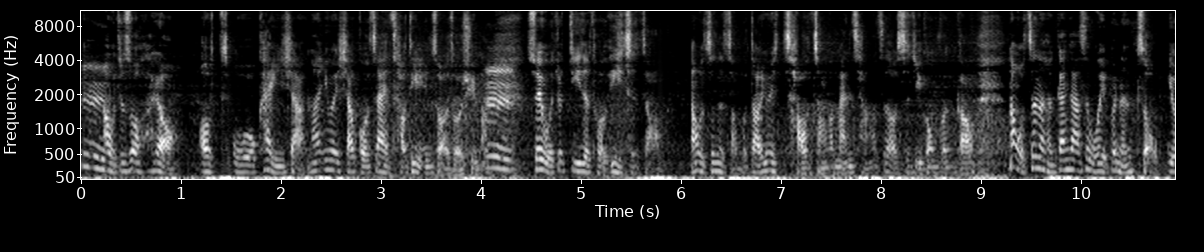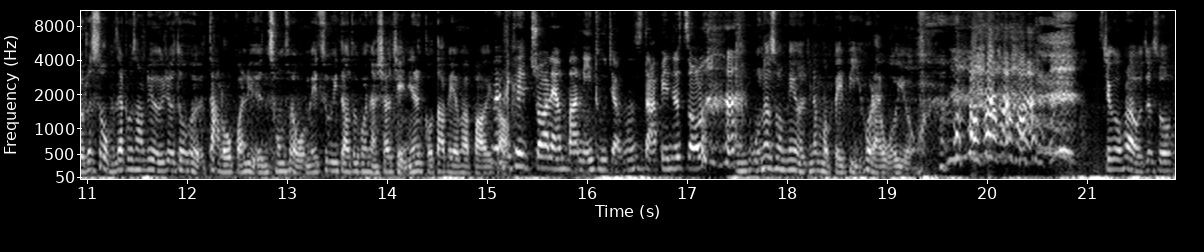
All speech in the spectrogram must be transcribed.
嗯那我就说：“哎呦，哦，我看一下。”那因为小狗在草地里面走来走去嘛，嗯所以我就低着头一直找，然后我真的找不到，因为草长得蛮长的，至少十几公分高。那我真的很尴尬，是我也不能走。有的时候我们在路上溜一溜，都会有大楼管理员冲出来，我没注意到，都跟我讲：“小姐，你的狗大便要不要包一包那你可以抓两把泥土，假装是大便就走了。嗯？”我那时候没有那么卑鄙，后来我有。结果后来我就说。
